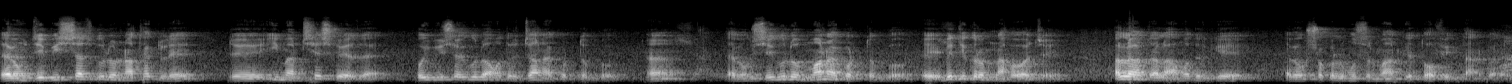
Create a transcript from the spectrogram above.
এবং যে বিশ্বাসগুলো না থাকলে যে ইমান শেষ হয়ে যায়, ওই বিষয়গুলো আমাদের জানা কর্তব্য। হ্যাঁ এবং সেগুলো মানা কর্তব্য, এই ব্যতিক্রম না হওয়া চাই আল্লাহ তালা আমাদেরকে এবং সকল মুসলমানকে তৌফিক দান খাইরান।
